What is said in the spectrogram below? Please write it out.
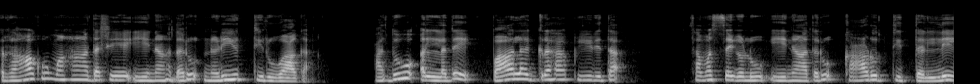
ರಾಹು ಮಹಾದಶೆ ಏನಾದರೂ ನಡೆಯುತ್ತಿರುವಾಗ, ಅದೂ ಅಲ್ಲದೆ ಬಾಲಗ್ರಹ ಪೀಡಿತ ಸಮಸ್ಯೆಗಳು ಏನಾದರೂ ಕಾಡುತ್ತಿದ್ದಲ್ಲಿ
